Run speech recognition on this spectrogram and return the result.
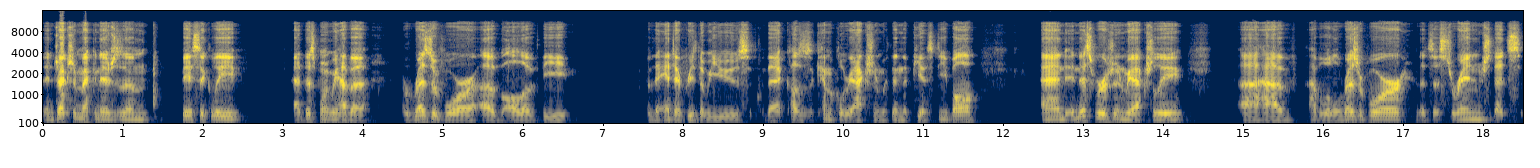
the injection mechanism basically at this point we have a, a reservoir of all of the of the antifreeze that we use that causes a chemical reaction within the PSD ball. And in this version, we actually uh, have have a little reservoir that's a syringe that's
